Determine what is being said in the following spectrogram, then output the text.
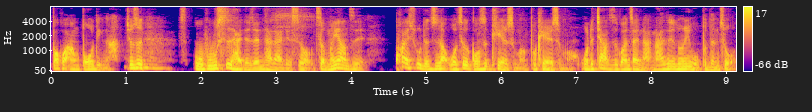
包括 onboarding 啊，就是五湖四海的人才来的时候，怎么样子快速的知道我这个公司 care 什么，不 care 什么，我的价值观在哪，哪些东西我不能做。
